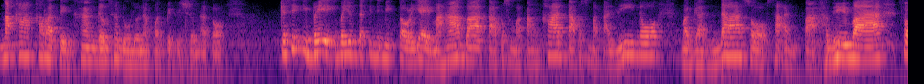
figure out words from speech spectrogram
makakarating hanggang sa dulo ng kompetisyon na to. Kasi iba, iba yung dating ni Victoria eh. Mahaba, tapos matangkad, tapos matalino, maganda. So, saan pa? Di ba? So,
